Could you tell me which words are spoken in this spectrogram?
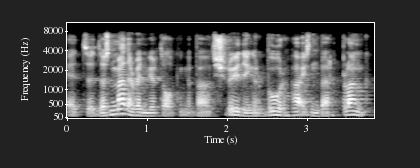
it uh, doesn't matter when we're talking about Schrödinger, Bohr, Heisenberg, Planck,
